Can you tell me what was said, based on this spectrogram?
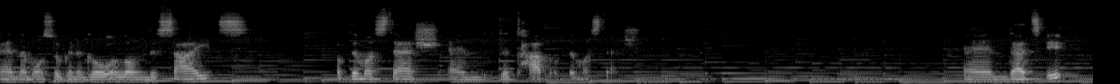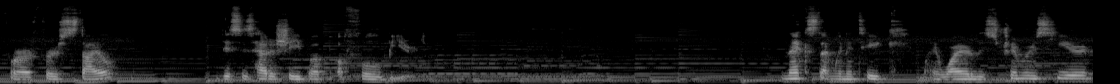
And I'm also going to go along the sides of the mustache and the top of the mustache. And that's it for our first style. This is how to shape up a full beard. Next, I'm going to take my wireless trimmers here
